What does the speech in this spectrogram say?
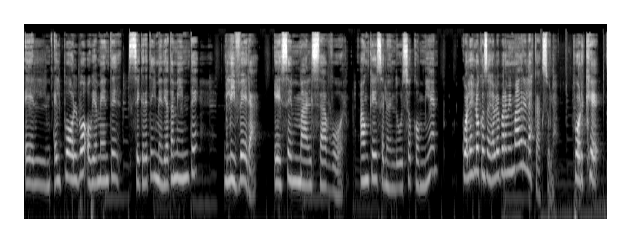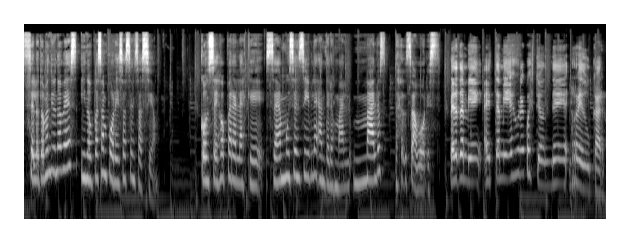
el, el polvo, obviamente secreta inmediatamente, libera ese mal sabor aunque se lo endulzo con miel. ¿Cuál es lo aconsejable para mi madre? Las cápsulas. Porque se lo toman de una vez y no pasan por esa sensación. Consejo para las que sean muy sensibles ante los malos sabores. Pero también, eh, también es una cuestión de reeducar,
